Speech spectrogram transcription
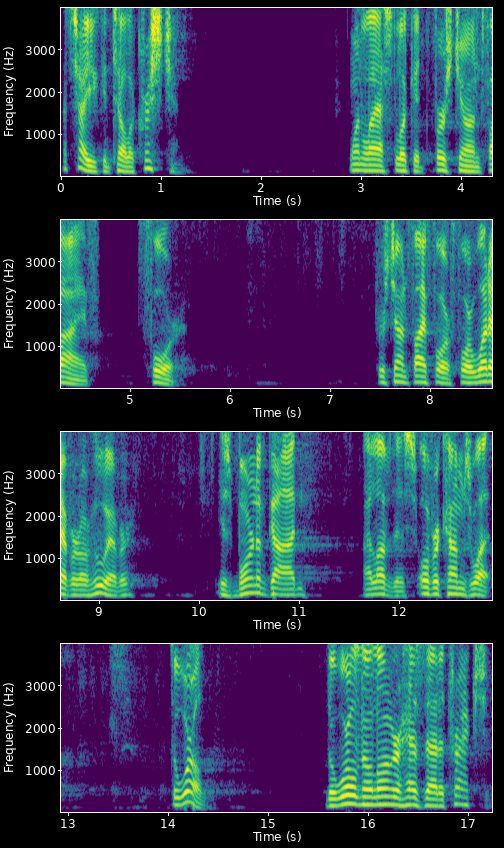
That's how you can tell a Christian. One last look at 1 John 5, 4. 1 John 5, 4. For whatever or whoever is born of God I love this, overcomes what? The world. The world no longer has that attraction.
